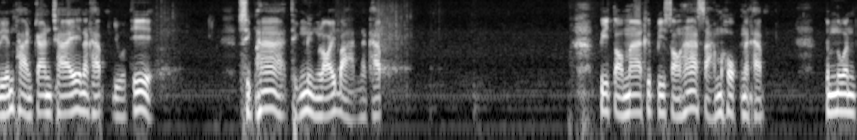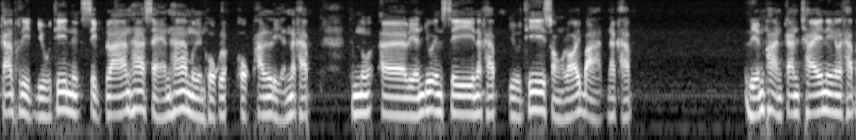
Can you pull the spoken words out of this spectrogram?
เหรียญผ่านการใช้นะครับอยู่ที่ 15 ถึง 100 บาทนะครับ ปีต่อมาคือปี 2536 นะครับ จำนวนการผลิตอยู่ที่ 10ล้าน5แสน56,000 เหรียญนะครับจำนวนเเหรียญ UNC นะครับอยู่ที่ 200 บาทนะครับ เหรียญผ่านการใช้นี่นะครับ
